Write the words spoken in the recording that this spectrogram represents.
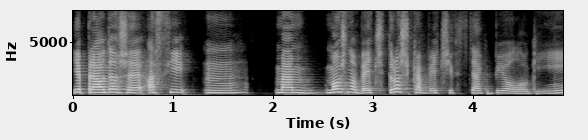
Je pravda, že asi mm, mám možno väč, troška väčší vzťah k biológii.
